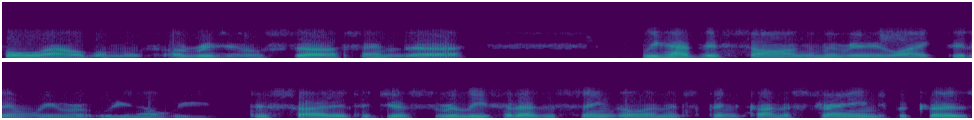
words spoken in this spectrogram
full album of original stuff. And uh, we had this song, and we really liked it, and we were, you know, we decided to just release it as a single. And it's been kind of strange because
